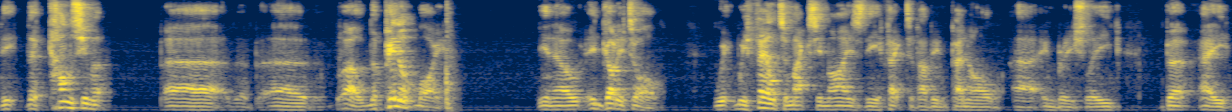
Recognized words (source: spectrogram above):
the the consummate, uh, uh well, the pin-up boy. You know, he got it all. We, we failed to maximise the effect of having Penhall uh, in British League but hey,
